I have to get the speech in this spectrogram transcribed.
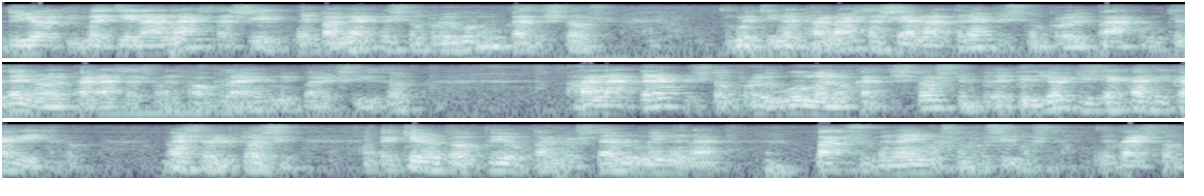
Διότι με την Ανάσταση επανέρχεται στο προηγούμενο καθεστώς. Με την Επανάσταση ανατρέπεις στο προϋπάρχον, και δεν εννοώ Επανάσταση με τα όπλα, ε, μην παρεξηγηθώ, ανατρέπεις στο προηγούμενο καθεστώς και επιδιώκεις για κάτι καλύτερο. Βάσει περιπτώσει, εκείνο το οποίο πάντως θέλουμε είναι να πάψουμε να είμαστε όπως είμαστε. Ευχαριστώ.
